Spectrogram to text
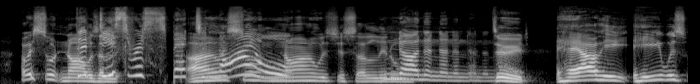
I always thought Niall The was a. disrespect to Niall. I always thought. Niall was just a little. No, no, no, no, no, no, no. Dude, how he he was.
